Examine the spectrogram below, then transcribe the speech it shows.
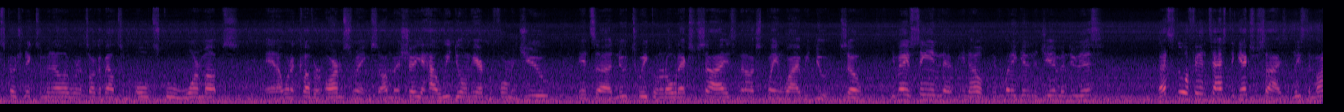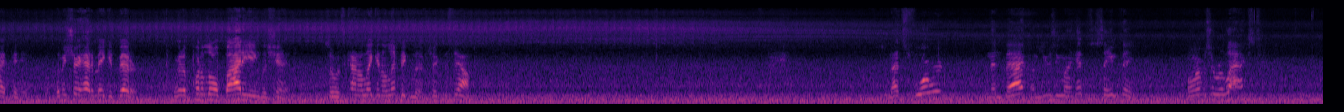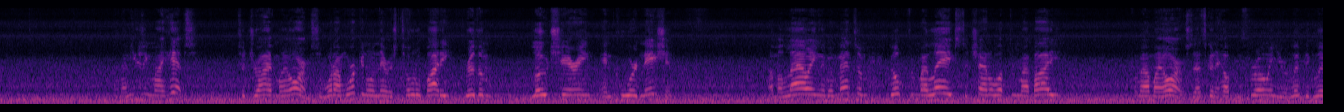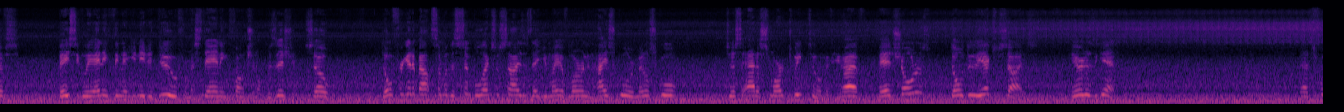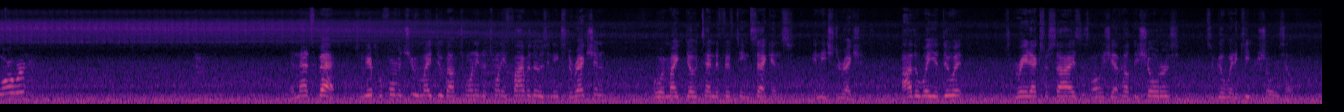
it's Coach Nick Tumminello. We're going to talk about some old school warm-ups, and I want to cover arm swings. So I'm going to show you how we do them here at Performance U. It's a new tweak on an old exercise, and then I'll explain why we do it. So you may have seen, you know, everybody get in the gym and do this. That's still a fantastic exercise, at least in my opinion. Let me show you how to make it better. We're going to put a little body English in it. So it's kind of like an Olympic lift. Check this out. So that's forward and then back. I'm using my hips, the same thing. Arms are relaxed. And I'm using my hips to drive my arms. So what I'm working on there is total body rhythm, load sharing, and coordination. I'm allowing the momentum built through my legs to channel up through my body, come out my arms. So that's going to help you throwing your Olympic lifts, basically anything that you need to do from a standing functional position. So don't forget about some of the simple exercises that you may have learned in high school or middle school. Just add a smart tweak to them. If you have bad shoulders, don't do the exercise. Here it is again. That's forward. And that's back. So here Performance U, might do about 20 to 25 of those in each direction, or we might go 10 to 15 seconds in each direction. Either way you do it, it's a great exercise. As long as you have healthy shoulders, it's a good way to keep your shoulders healthy.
